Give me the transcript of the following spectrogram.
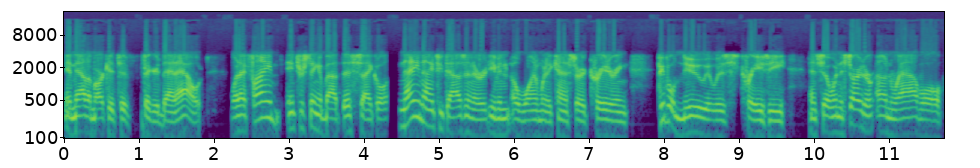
And now the markets have figured that out. What I find interesting about this cycle, 99, 2000, or even 01, when it kind of started cratering, people knew it was crazy. And so when it started to unravel,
